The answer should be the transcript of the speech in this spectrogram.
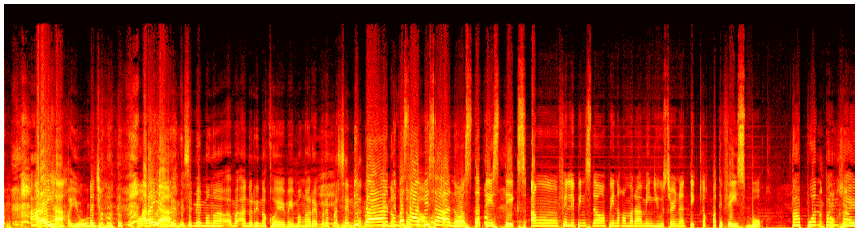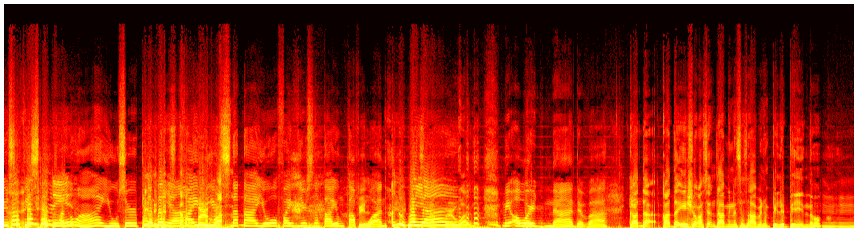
Aray, ha? Kayo? Medyo, Oo, Aray, ako ha? din, Kasi may mga, ma- ano rin ako eh, may mga rep- representative Diba, din ako diba ng sabi bawat- sa ano, statistics, ang Philippines daw ang pinakamaraming user ng TikTok, pati Facebook. Top 1 Ang pa rin tayo na sa. Facebook. Top one pa din. Ano ha, user. Ano ba yan? number Five years one. na tayo. Five years na tayong top Phil- 1. Ano ba yan? number one may award na, diba? And- kada kada issue kasi ang daming nasasabi ng Pilipino Mm-mm.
